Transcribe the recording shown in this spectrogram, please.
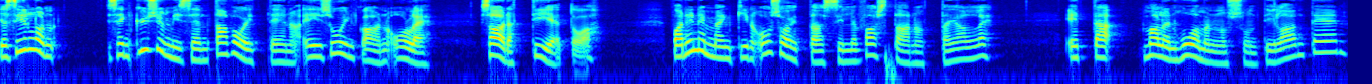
Ja silloin sen kysymisen tavoitteena ei suinkaan ole saada tietoa, vaan enemmänkin osoittaa sille vastaanottajalle, että mä olen huomannut sun tilanteen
